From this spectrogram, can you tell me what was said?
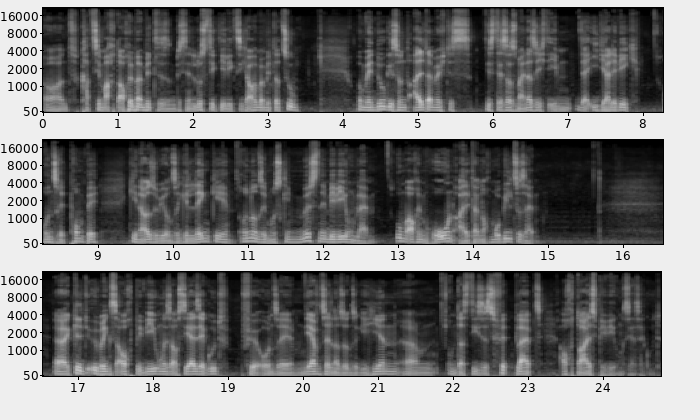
Und Katze macht auch immer mit. Das ist ein bisschen lustig. Die legt sich auch immer mit dazu. Und wenn du gesund alter möchtest, ist das aus meiner Sicht eben der ideale Weg. Unsere Pumpe, genauso wie unsere Gelenke und unsere Muskeln müssen in Bewegung bleiben, um auch im hohen Alter noch mobil zu sein. Äh, gilt übrigens auch, Bewegung ist auch sehr, sehr gut für unsere Nervenzellen, also unser Gehirn, ähm, um dass dieses fit bleibt. Auch da ist Bewegung sehr, sehr gut.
